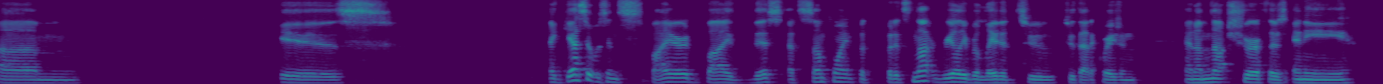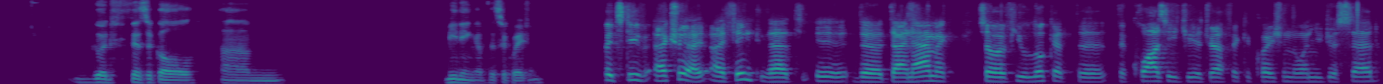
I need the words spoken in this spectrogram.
um, is, I guess it was inspired by this at some point, but but it's not really related to to that equation, and I'm not sure if there's any good physical um, meaning of this equation. But Steve, actually, I, I think that uh, the dynamic, so if you look at the, the quasi-geostrophic equation, the one you just said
